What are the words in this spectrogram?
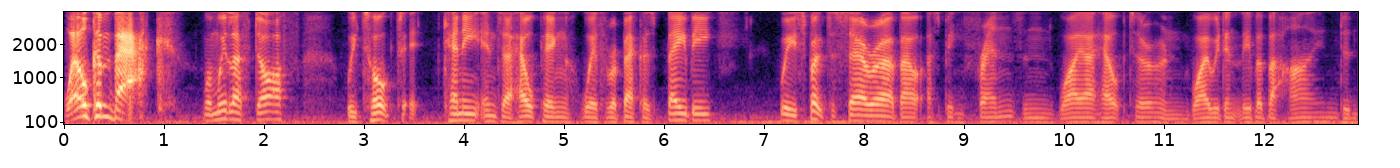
Welcome back! When we left off, we talked Kenny into helping with Rebecca's baby. We spoke to Sarah about us being friends and why I helped her and why we didn't leave her behind. And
